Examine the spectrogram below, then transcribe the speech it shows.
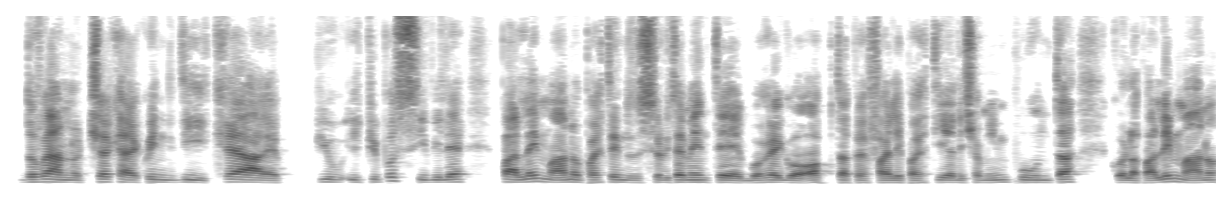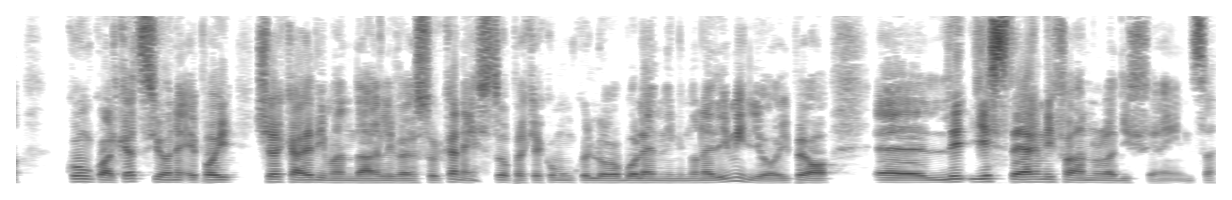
dovranno cercare quindi di creare più, il più possibile palla in mano partendo solitamente Borrego opta per farli partire diciamo in punta con la palla in mano con qualche azione e poi cercare di mandarli verso il canestro perché comunque il loro ball handling non è dei migliori però eh, le, gli esterni faranno la differenza.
